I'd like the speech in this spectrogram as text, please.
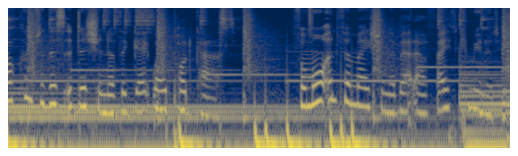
Welcome to this edition of the Gateway Podcast. For more information about our faith community,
